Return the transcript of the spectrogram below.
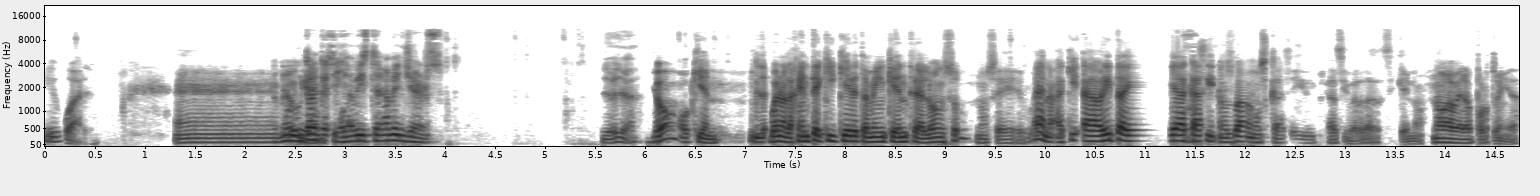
igual. Eh, Me preguntan que si ya viste Avengers. Yo ya. ¿Yo o quién? Bueno, la gente aquí quiere también que entre Alonso. No sé. Bueno, aquí ahorita ya casi nos vamos, casi, casi, ¿verdad? Así que no, no va a haber oportunidad.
